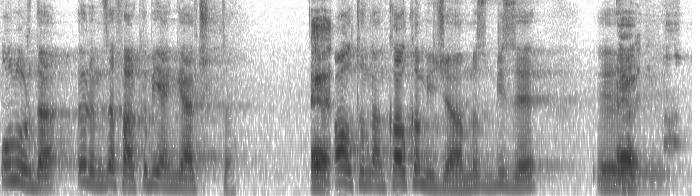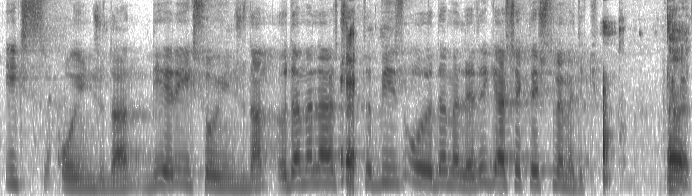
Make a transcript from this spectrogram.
olur da önümüze farklı bir engel çıktı. Evet. Altından kalkamayacağımız bize e, Evet. X oyuncudan, diğeri X oyuncudan ödemeler çıktı. Biz o ödemeleri gerçekleştiremedik. Evet.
